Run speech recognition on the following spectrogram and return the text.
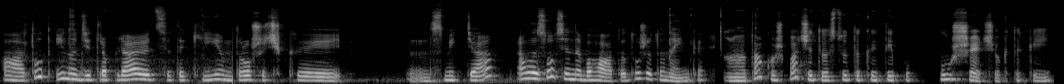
А тут іноді трапляються такі трошечки сміття, але зовсім небагато, дуже тоненьке. А також, бачите, ось тут такий типу пушечок такий.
